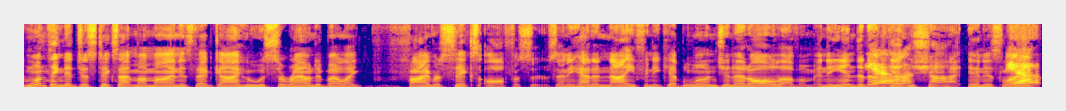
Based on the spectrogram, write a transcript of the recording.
one thing that just sticks out in my mind is that guy who was surrounded by like five or six officers and he had a knife and he kept lunging at all of them and he ended up getting shot. And it's like,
